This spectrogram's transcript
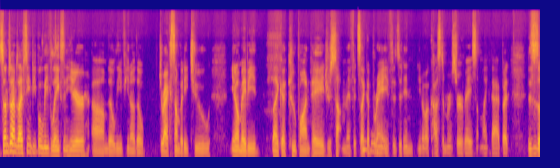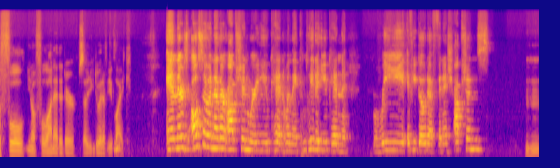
sometimes I've seen people leave links in here. Um, they'll leave, you know, they'll direct somebody to, you know, maybe like a coupon page or something if it's like mm-hmm. a brand, if it's in, you know, a customer survey, something like that. But this is a full, you know, full on editor. So you can do whatever you'd like. And there's also another option where you can, when they complete it, you can re, if you go to finish options, mm-hmm.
